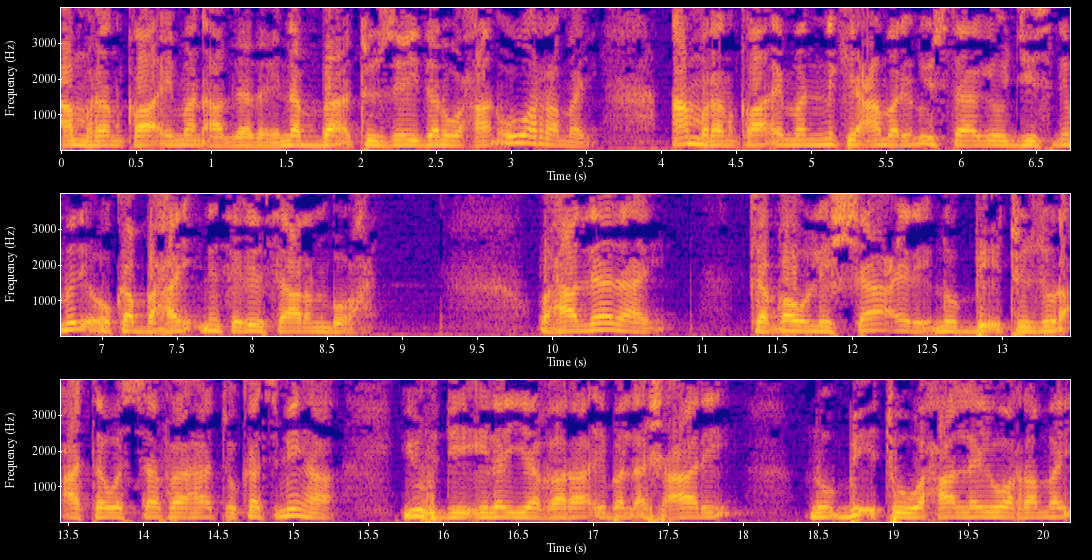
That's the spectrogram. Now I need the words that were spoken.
camran qaa'iman aada leedahay nabatu zaydan waxaan u waramay camran qaa'iman ninkii camar inu istaagay oo jiisnimadii uu ka baxay nin sariir saaran buu ahay waxaad leedahay ka qowli shaaciri nubitu zurcata wاsafaahatu kasmiha yuhdii ilaya gharaa'iba alashcaari nubitu waxaa lay waramay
